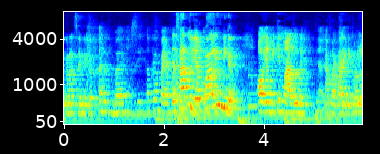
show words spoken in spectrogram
ngerasain itu? aduh banyak sih tapi apa yang Yang paling satu diingat yang ya? paling diinget. oh yang bikin malu deh Apa yang bikin malu?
